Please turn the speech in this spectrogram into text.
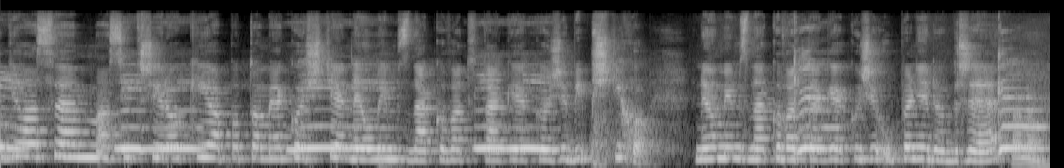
chodila jsem asi tři roky a potom jako ještě neumím znakovat tak, jako že by, pšticho, neumím znakovat tak, jako že úplně dobře, Ano,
